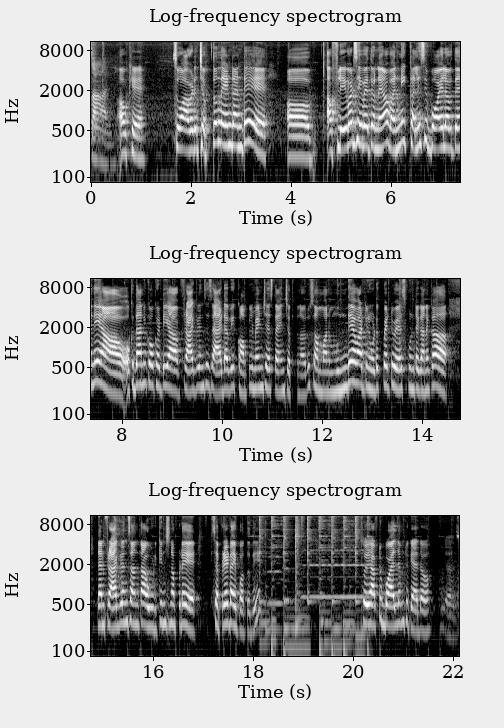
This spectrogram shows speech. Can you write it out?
inside okay so ఆవిడ చెప్తుంది ఏంటంటే ఆ, ఫ్లేవర్స్ ఏవైతే ఉన్నాయో అవన్నీ కలిసి బాయిల్ అవుతేనే ఆ ఒకదానికొకటి ఆ ఫ్రాగ్రెన్సెస్ యాడ్ అవి కాంప్లిమెంట్ చేస్తాయని చెప్తున్నారు. సో మనం ముందే వాటిని ఉడకపెట్టి వేసుకుంటే కనుక దాని ఫ్రాగ్రెన్స్ అంతా ఉడికించినప్పుడే సెపరేట్ అయిపోతుంది. So you have to boil them together. Yes.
